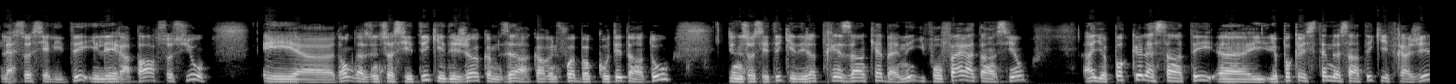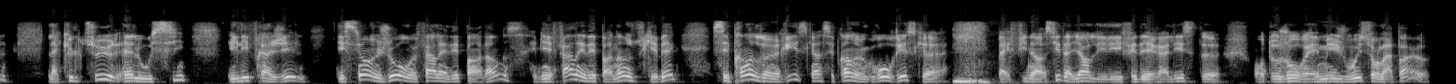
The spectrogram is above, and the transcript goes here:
la socialité et les rapports sociaux. Et donc, dans une société qui est déjà, comme disait encore une fois Bocoté tantôt, une société qui est déjà très encabanée, il faut faire attention il n'y a pas que la santé, euh, il n'y a pas que le système de santé qui est fragile. La culture, elle aussi, elle est fragile. Et si un jour on veut faire l'indépendance, eh bien, faire l'indépendance du Québec, c'est prendre un risque, hein, c'est prendre un gros risque euh, ben, financier. D'ailleurs, les, fédéralistes euh, ont toujours aimé jouer sur la peur.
